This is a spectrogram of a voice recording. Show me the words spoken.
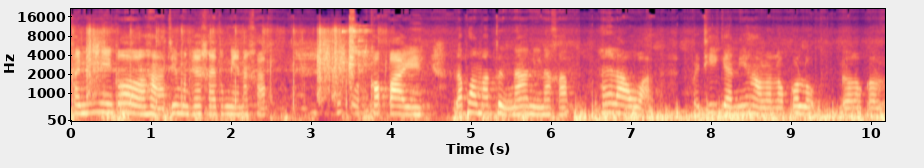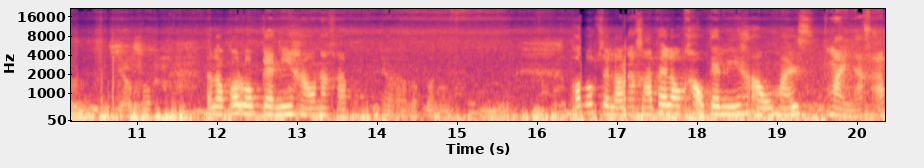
ใครไม่มีก็หาที่มันคล้ายๆตรงนี้นะครับให้กดเข้าไป แล้วพอมาถึงหน้านี้นะครับ ให้เราอะ ไปที่แกนนี่เฮาแล้วเราก็ลบแล้วเราก็ เดี๋ยวลบ แล้วเราก็ลบแกนนี่เฮานะครับ เดี๋ยวเราลบก่อนนี้พอลบเสร็จแล้วนะครับให้เราเข้าแกนนี่เฮาไม้ใหม่นะครับ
